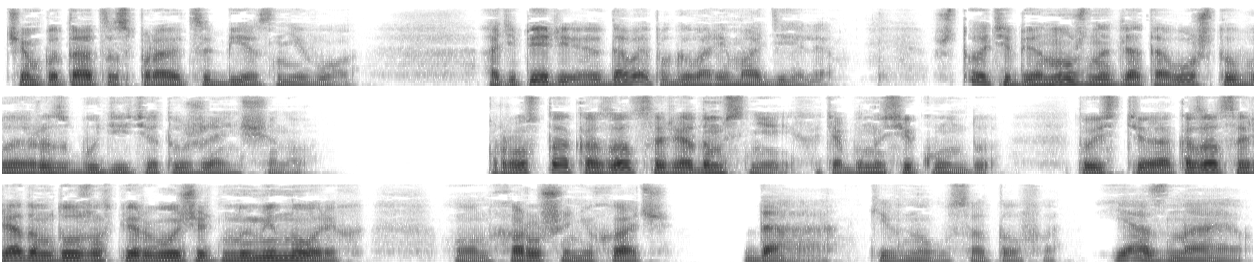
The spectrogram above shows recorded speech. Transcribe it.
чем пытаться справиться без него. А теперь э, давай поговорим о деле. Что тебе нужно для того, чтобы разбудить эту женщину? Просто оказаться рядом с ней, хотя бы на секунду. То есть э, оказаться рядом должен в первую очередь Нуминорих. Он хороший нюхач. Да, кивнул Сатофа. Я знаю.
